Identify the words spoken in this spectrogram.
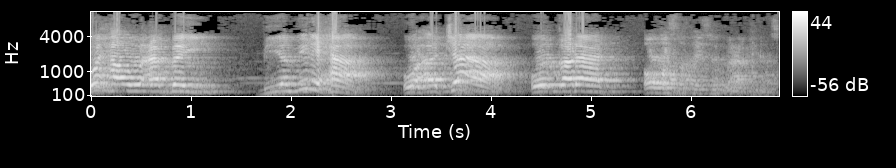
waxa uu cabbay biyo milixa oo aja-a oo qarhaadh oo wasakaysan ku cabbi kaas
